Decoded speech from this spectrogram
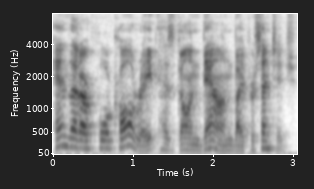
and that our poor call rate has gone down by percentage.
